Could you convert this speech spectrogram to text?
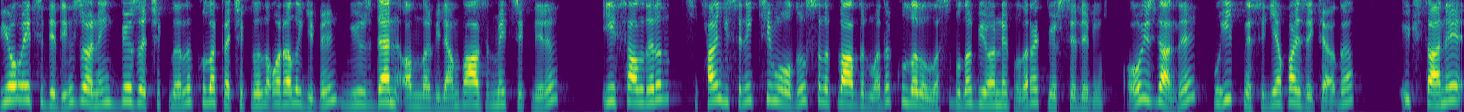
Biyometri dediğimiz örneğin göz açıklığını, kulak açıklığını oranı gibi yüzden alınabilen bazı metrikleri insanların hangisinin kim olduğunu sınıflandırmada kullanılması bu da bir örnek olarak gösterilebilir. O yüzden de bu ilk nesil yapay zekada 3 tane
